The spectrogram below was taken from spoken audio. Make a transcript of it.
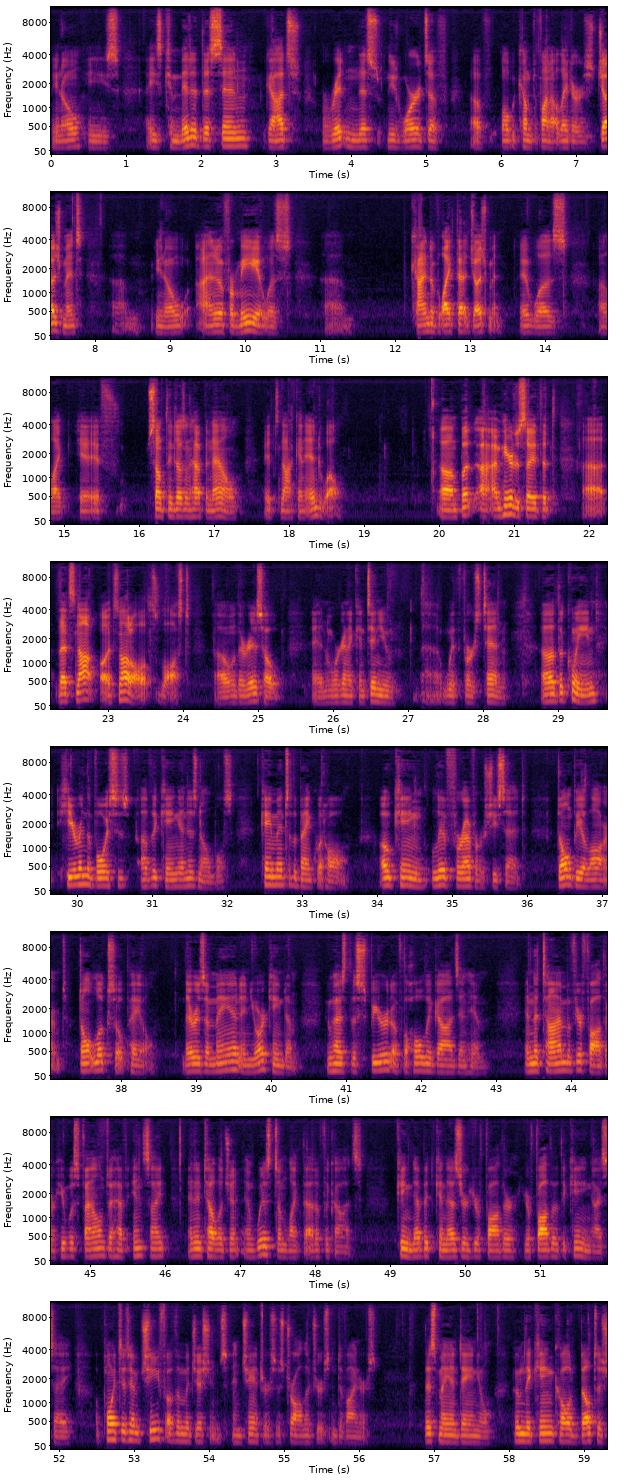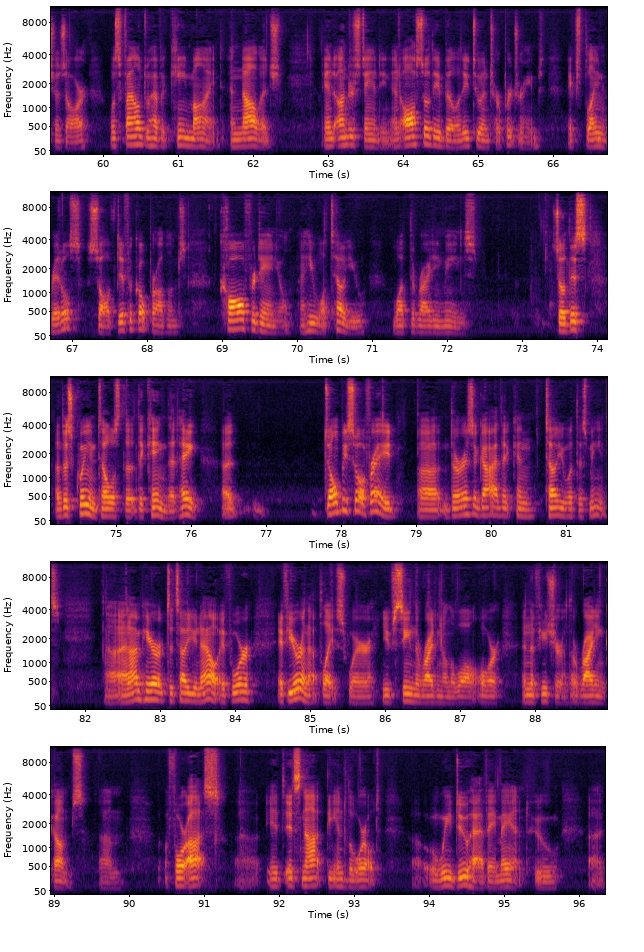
You know, he's he's committed this sin. God's written this these words of of what we come to find out later is judgment. Um, you know, I know for me it was um, kind of like that judgment. It was uh, like if something doesn't happen now, it's not going to end well. Um, but I'm here to say that uh, that's not it's not all lost. Uh, there is hope, and we're going to continue uh, with verse 10. Uh, the queen, hearing the voices of the king and his nobles, came into the banquet hall. O king, live forever, she said. Don't be alarmed. Don't look so pale. There is a man in your kingdom who has the spirit of the holy gods in him. In the time of your father he was found to have insight and intelligence and wisdom like that of the gods. King Nebuchadnezzar, your father, your father the king, I say, appointed him chief of the magicians, enchanters, astrologers, and diviners. This man Daniel, whom the king called Belteshazzar, was found to have a keen mind and knowledge and understanding, and also the ability to interpret dreams, explain riddles, solve difficult problems. Call for Daniel, and he will tell you what the writing means. So this uh, this queen tells the, the king that, hey, uh, don't be so afraid. Uh, there is a guy that can tell you what this means. Uh, and I'm here to tell you now, if we're if you're in that place where you've seen the writing on the wall, or in the future the writing comes, um, for us, uh, it, it's not the end of the world. Uh, we do have a man who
